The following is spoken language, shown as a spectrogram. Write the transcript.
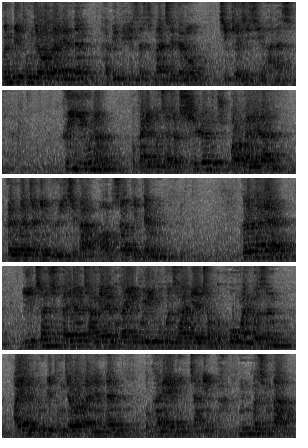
군비 통제와 관련된 합의들이 있었지만 제대로 지켜지지 않았습니다. 그 이유는 북한의 군사적 신뢰 구축과 관련한 근본적인 의지가 없었기 때문입니다. 그렇다면 2018년 작년에 북한이 9.19 군사합의에 적극 호응한 것은 과연 군비 통제와 관련된 북한의 입장이 바 뀐 것인가?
